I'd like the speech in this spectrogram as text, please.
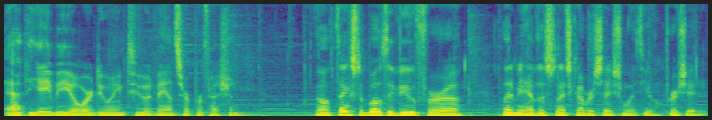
at the ABO are doing to advance our profession. Well, thanks to both of you for uh, letting me have this nice conversation with you. Appreciate it.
